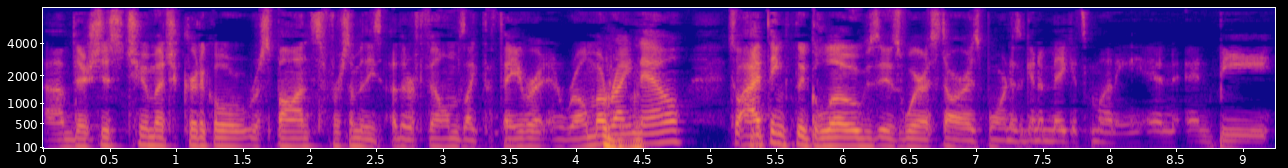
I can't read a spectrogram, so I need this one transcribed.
Um, there's just too much critical response for some of these other films like The Favorite and Roma mm-hmm. right now. So I think the Globes is where A Star is Born is going to make its money and, and be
